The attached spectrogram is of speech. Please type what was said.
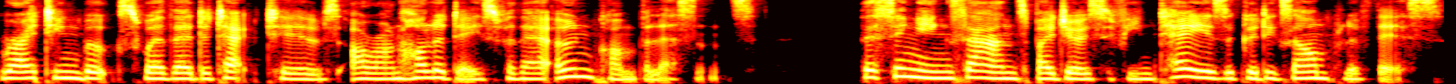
writing books where their detectives are on holidays for their own convalescence. The Singing Sands by Josephine Tey is a good example of this,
